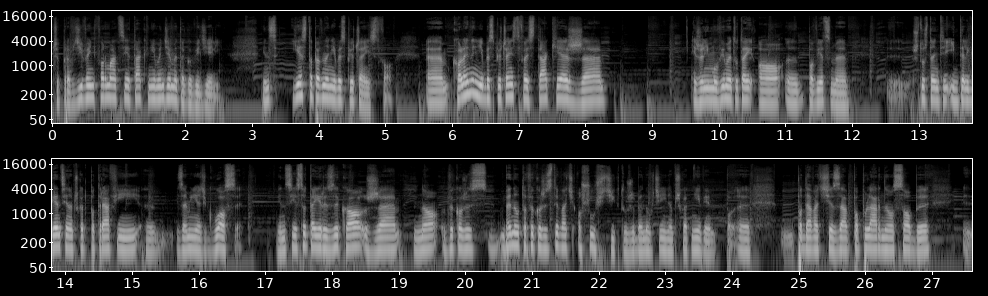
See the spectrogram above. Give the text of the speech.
czy prawdziwe informacje, tak, nie będziemy tego wiedzieli. Więc jest to pewne niebezpieczeństwo. Kolejne niebezpieczeństwo jest takie, że jeżeli mówimy tutaj o e, powiedzmy sztuczna inteligencja na przykład potrafi y, zamieniać głosy. Więc jest tutaj ryzyko, że no, będą to wykorzystywać oszuści, którzy będą chcieli na przykład, nie wiem, po, y, podawać się za popularne osoby, y,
